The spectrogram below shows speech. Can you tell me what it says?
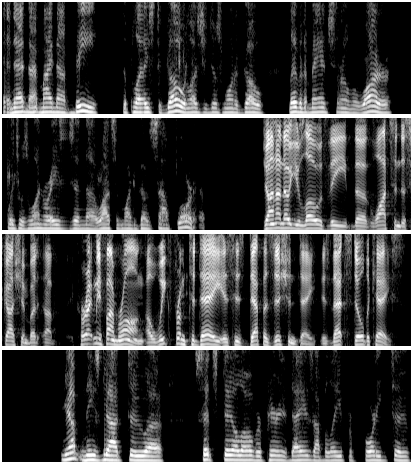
And that not, might not be the place to go unless you just want to go live in a mansion on the water, which was one reason uh, Watson wanted to go to South Florida. John, I know you loathe the the Watson discussion, but uh, correct me if I'm wrong. A week from today is his deposition date. Is that still the case? Yep, and he's got to uh, sit still over a period of days, I believe, for 42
